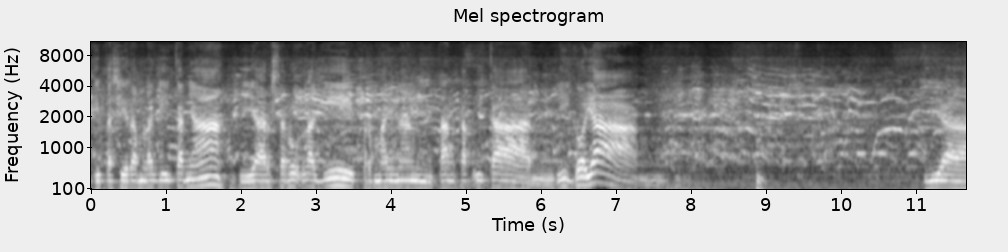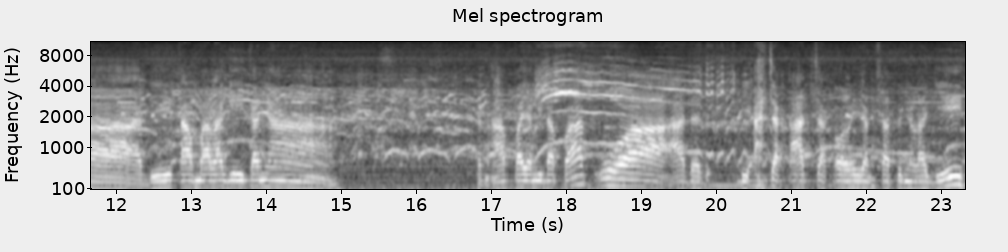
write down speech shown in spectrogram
kita siram lagi ikannya biar seru lagi permainan tangkap ikan digoyang. Iya, ditambah lagi ikannya. Dan apa yang didapat? Wah, ada diacak-acak oleh yang satunya lagi.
